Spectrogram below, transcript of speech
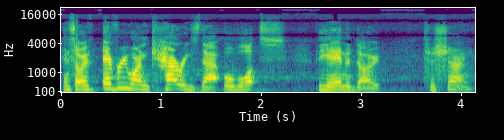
And so, if everyone carries that, well, what's the antidote to shame?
